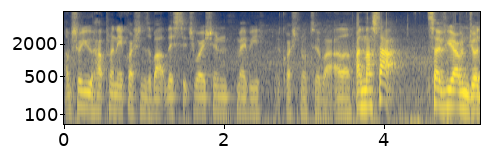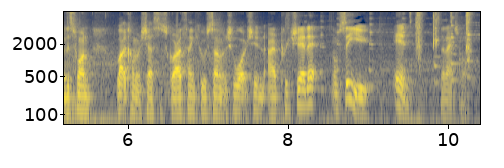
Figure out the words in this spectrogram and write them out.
I'm sure you have plenty of questions about this situation, maybe a question or two about Ella. And that's that. So if you have enjoyed this one, like, comment, share, subscribe. Thank you so much for watching. I appreciate it. I'll see you in the next one.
